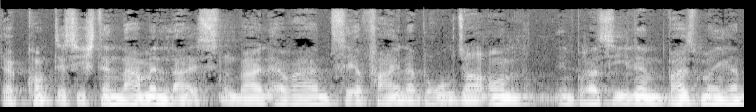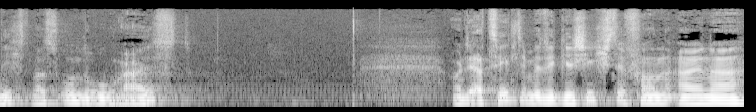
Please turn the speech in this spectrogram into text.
der konnte sich den Namen leisten, weil er war ein sehr feiner Bruder und in Brasilien weiß man ja nicht, was Unruhe heißt. Und er erzählte mir die Geschichte von einer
